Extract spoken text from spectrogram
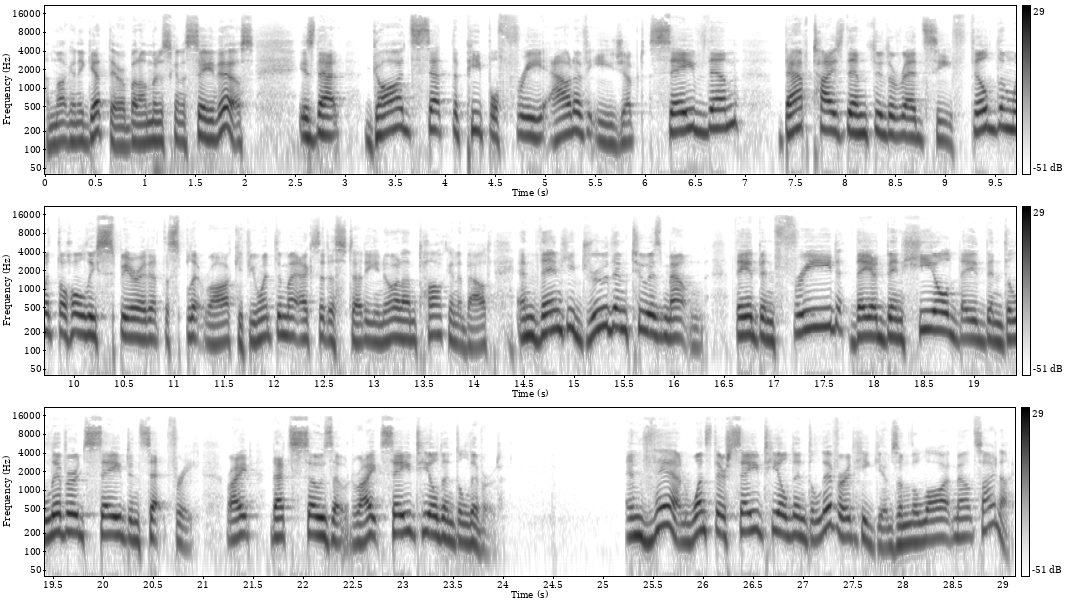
I'm not going to get there, but I'm just going to say this is that God set the people free out of Egypt, saved them baptized them through the Red Sea, filled them with the Holy Spirit at the split rock. If you went through my Exodus study, you know what I'm talking about. And then he drew them to his mountain. They had been freed, they had been healed, they had been delivered, saved, and set free, right? That's sozoed, right? Saved, healed, and delivered. And then, once they're saved, healed, and delivered, he gives them the law at Mount Sinai.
